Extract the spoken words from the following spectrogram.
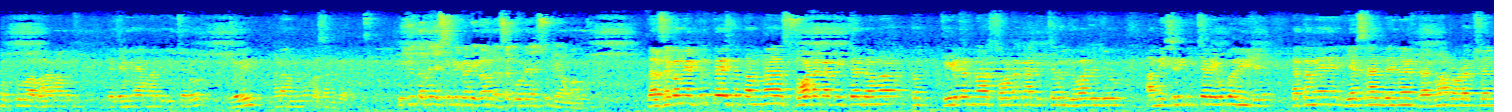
ખૂબ આભાર માનું છું. કે જેમણે અમારી પિક્ચરો જોઈ અને અમને પસંદ કરી. બીજું તમે સીબી ટ્વેન્ટી દર્શકોને શું કહેવા માંગો દર્શકોને એટલું જ કહીશ કે તમને સો ટકા પિક્ચર ગમે તો થિયેટરમાં સો ટકા પિક્ચરો જોવા જજો આ મિશ્રી પિક્ચર એવું બન્યું છે કે તમે યશરાજ બેનર ધર્મા પ્રોડક્શન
